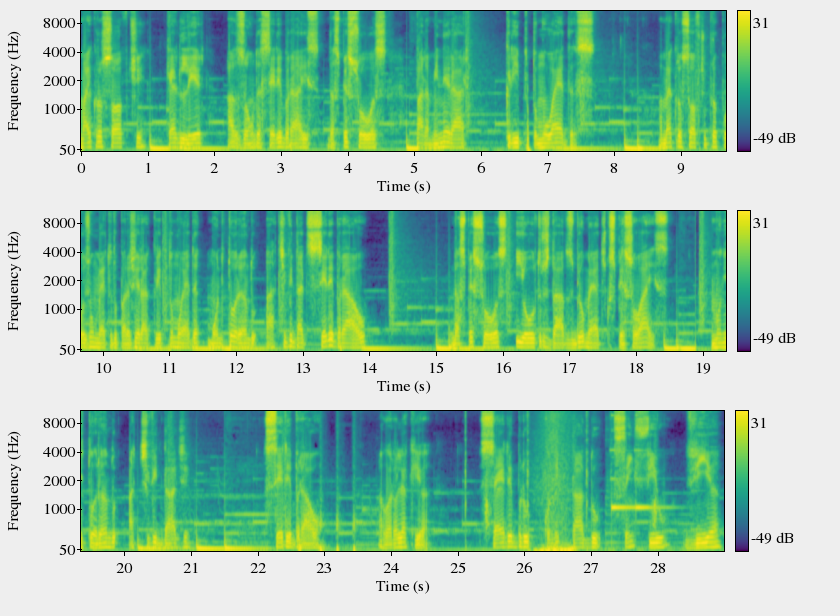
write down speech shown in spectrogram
Microsoft quer ler as ondas cerebrais das pessoas para minerar criptomoedas. A Microsoft propôs um método para gerar criptomoeda monitorando a atividade cerebral das pessoas e outros dados biométricos pessoais. Monitorando atividade cerebral. Agora olha aqui, ó. Cérebro conectado sem fio via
